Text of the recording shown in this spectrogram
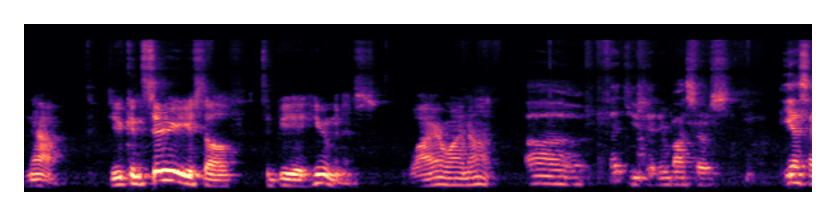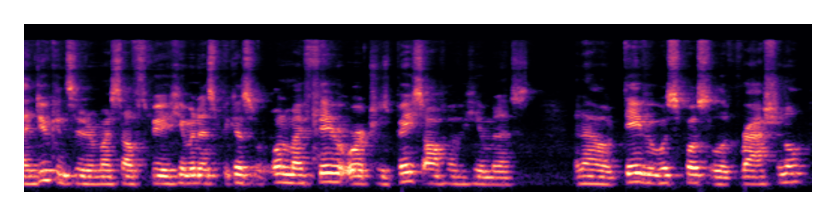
Now, do you consider yourself to be a humanist? Why or why not? Uh, thank you, Daniel Bassos. Yes, I do consider myself to be a humanist because one of my favorite works was based off of a humanist and how David was supposed to look rational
